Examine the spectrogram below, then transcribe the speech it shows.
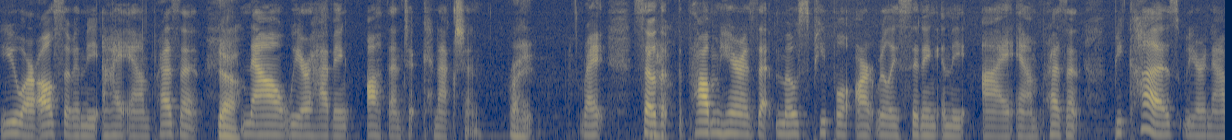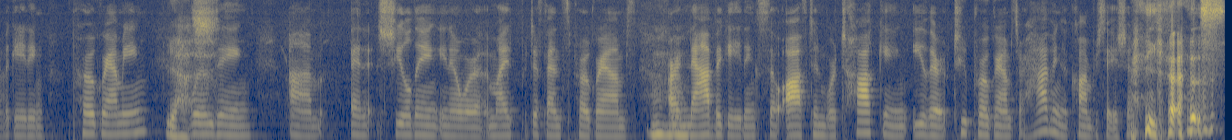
you are also in the I am present, Yeah. now we are having authentic connection right? right? So Yeah. the, the problem here is that most people aren't really sitting in the I am present because we are navigating programming, Yes. wounding, um, and shielding. You know, where my defense programs Mm-hmm. are navigating. So often we're talking either two programs are having a conversation. yes,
